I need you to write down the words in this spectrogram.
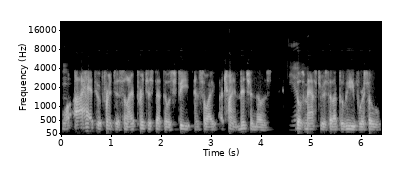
Well, I had to apprentice, and I apprenticed at those feet, and so I, I try and mention those yep. those masters that I believe were so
